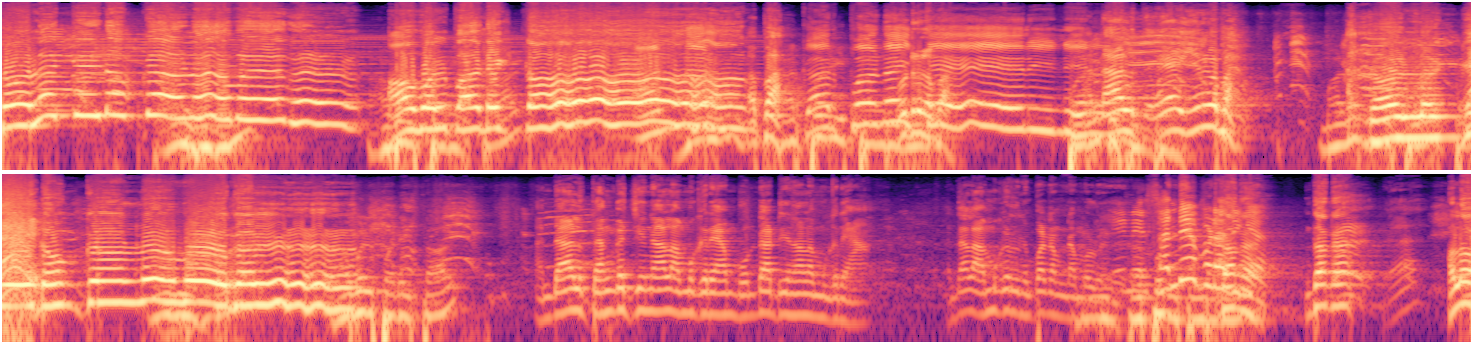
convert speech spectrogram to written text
கலங்கிடும் கனவுகள் அவள் படைத்தான். அப்பா கற்பனை இருங்கப்பா. கலங்கிடும் கனவுகள் அந்த ஆள் தங்கச்சினால அமுக்குறேன் பொண்டாட்டினால அமுக்குறேன். அந்த ஆள் அமுக்குறது நிப்பாட்டம் நம்ம சந்தேகப்படாதீங்க. இந்தாங்க. ஹலோ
